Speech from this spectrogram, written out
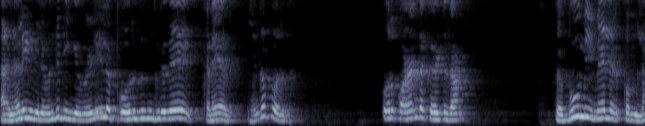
அதனால் இதில் வந்து நீங்கள் வெளியில் போகிறதுங்கிறதே கிடையாது. எங்கே போகிறது ஒரு குழந்தை கேட்டு தான் இப்போ பூமி மேலே இருக்கோம்ல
